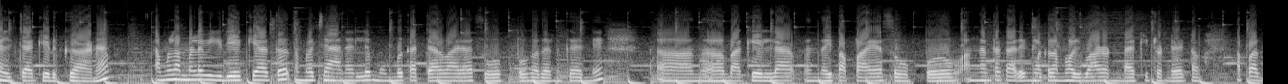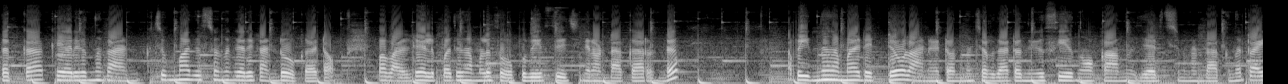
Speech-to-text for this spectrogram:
മെൽറ്റാക്കി എടുക്കുകയാണ്. നമ്മൾ നമ്മളെ വീഡിയോയ്ക്കകത്ത് നമ്മുടെ ചാനലിൽ മുമ്പ് കറ്റാർവാഴ സോപ്പ് കണക്ക് തന്നെ ബാക്കി എല്ലാ എന്താ ഈ പപ്പായ സോപ്പ് അങ്ങനത്തെ കാര്യങ്ങളൊക്കെ നമ്മൾ ഒരുപാട് ഉണ്ടാക്കിയിട്ടുണ്ട് കേട്ടോ. അപ്പോൾ അതൊക്കെ കയറി ഒന്ന് ചുമ്മാ ജസ്റ്റ് ഒന്ന് കയറി കണ്ടു നോക്കുക കേട്ടോ. അപ്പോൾ വളരെ എളുപ്പത്തിൽ നമ്മൾ സോപ്പ് ബേസ് വെച്ച് ഇങ്ങനെ ഉണ്ടാക്കാറുണ്ട്. അപ്പോൾ ഇന്ന് നമ്മൾ ഡെറ്റോളാണ് കേട്ടോ. ഒന്ന് ചെറുതായിട്ടൊന്ന് യൂസ് ചെയ്ത് നോക്കാമെന്ന് വിചാരിച്ച് നമ്മൾ ഉണ്ടാക്കുന്നത് ട്രൈ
